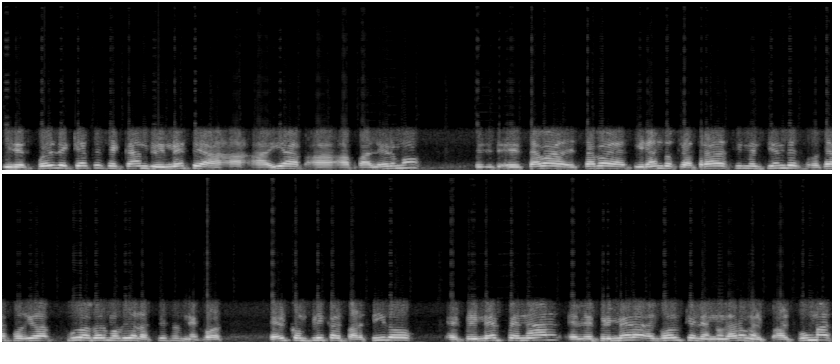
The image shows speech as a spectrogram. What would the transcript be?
y después de que hace ese cambio y mete a- ahí a, a- a Palermo, estaba estaba tirándose atrás, ¿sí me entiendes? O sea, podía, pudo haber movido las piezas mejor. Él complica el partido, el primer penal, el, el primer gol que le anularon al, al Pumas,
